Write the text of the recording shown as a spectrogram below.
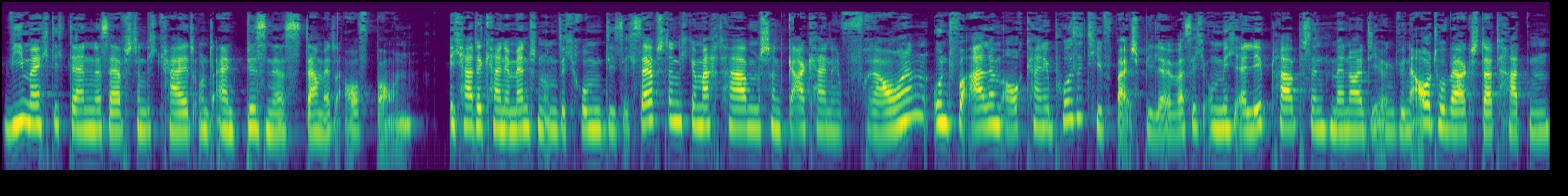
Wie möchte ich denn eine Selbstständigkeit und ein Business damit aufbauen? Ich hatte keine Menschen um sich rum, die sich selbstständig gemacht haben, schon gar keine Frauen und vor allem auch keine Positivbeispiele. Was ich um mich erlebt habe, sind Männer, die irgendwie eine Autowerkstatt hatten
